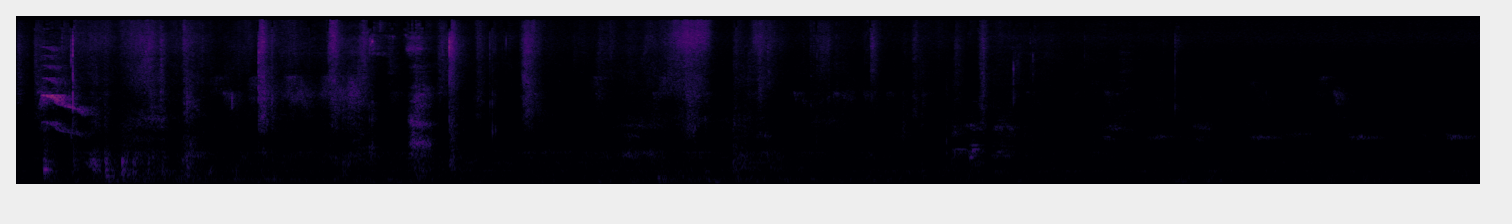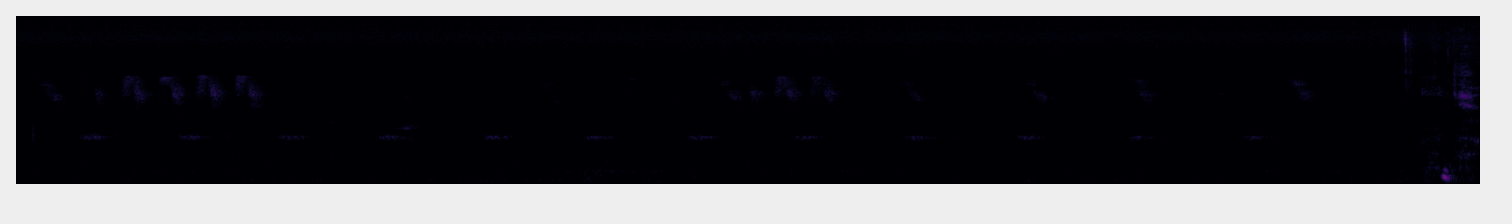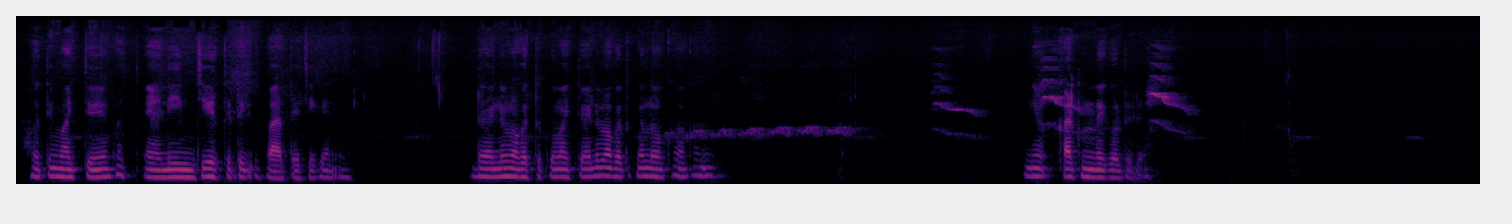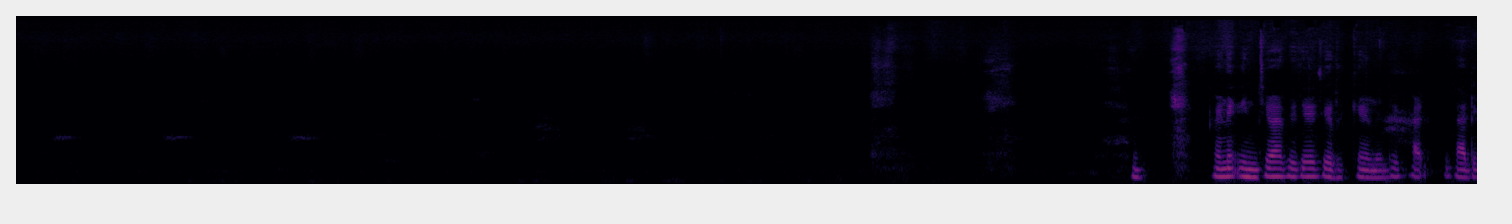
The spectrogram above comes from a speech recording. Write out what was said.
അപ്പത്തി മറ്റേ ഇഞ്ചി എടുത്തിട്ട് പാർത്ത് വെച്ചിരിക്കുന്നത് ഇടവന്റെ മുഖത്തേക്ക് മറ്റവന്റെ മുഖത്തേക്ക് നോക്കി നോക്കണം. ഇനി കാട്ടുന്നതായിക്കോട്ടില്ലേ ഇഞ്ചി ആദ്യം ചെറുക്കുന്നുണ്ട് കാട്ടി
